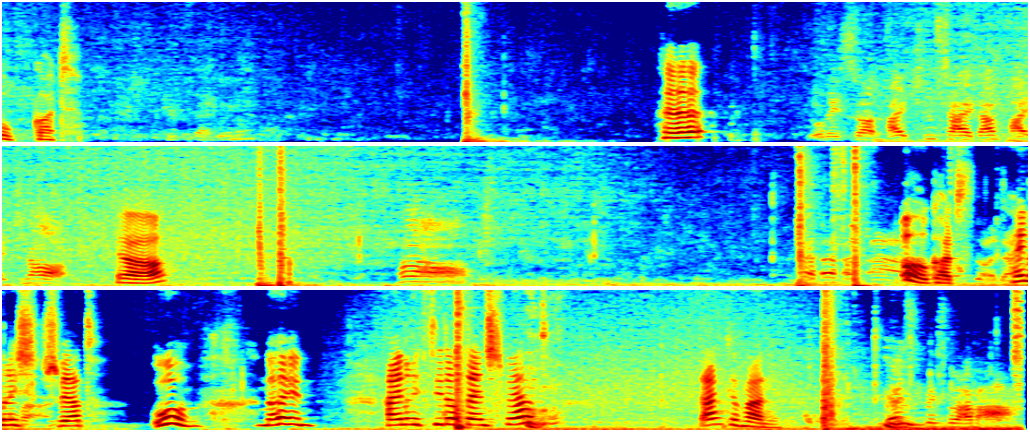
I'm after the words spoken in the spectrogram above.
Oh Gott. Du bist zur falschen Zeit am falschen Ort. ja. Ah, Oh Gott. Heinrich, Schwert. Oh, nein. Heinrich, zieh doch dein Schwert. Danke, Mann. Jetzt bist du am Arsch.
